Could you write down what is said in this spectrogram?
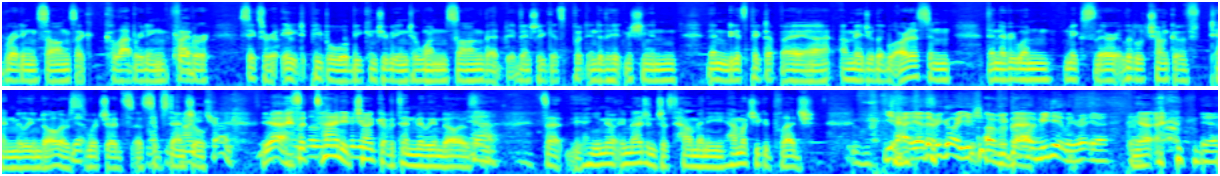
writing songs, like collaborating. Five or six or eight people will be contributing to one song that eventually gets put into the hit machine, and then it gets picked up by a, a major label artist, and then everyone makes their little chunk of ten million dollars, Yeah. which is a That's substantial. A tiny chunk. Yeah, it's a Little tiny bitty- chunk of a ten million dollars. Yeah. It's that you know, imagine just how many, how much you could pledge. Yeah, yeah. There we go. You, you Of call that. immediately, right? Yeah, Yeah. yeah.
